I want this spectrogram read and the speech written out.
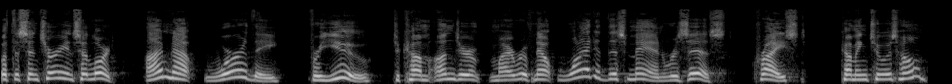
But the centurion said, Lord, I'm not worthy for you to come under my roof. Now, why did this man resist Christ coming to his home?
